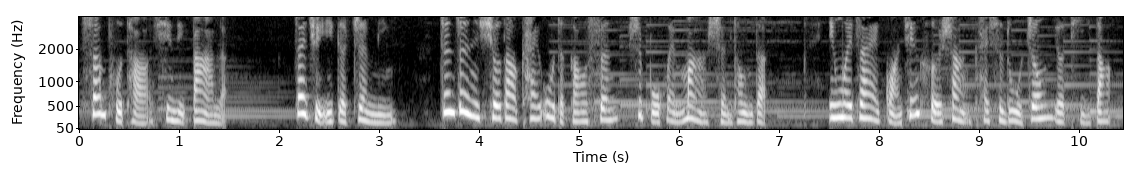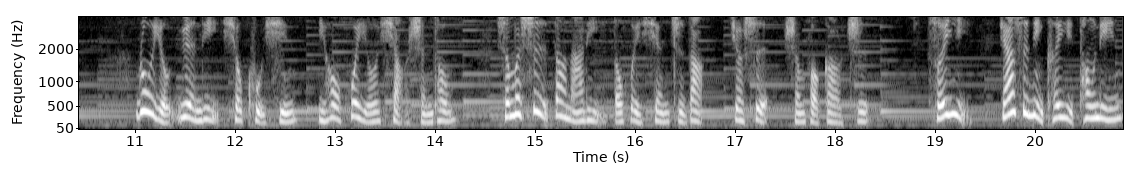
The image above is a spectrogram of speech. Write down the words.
酸葡萄心理罢了。再举一个证明：真正修道开悟的高僧是不会骂神通的，因为在广清和尚开示录中有提到。若有愿力修苦行，以后会有小神通，什么事到哪里都会先知道，就是神佛告知。所以，假使你可以通灵，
